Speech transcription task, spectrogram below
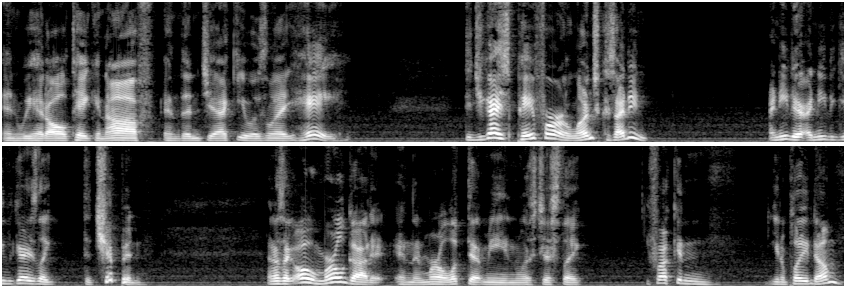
and we had all taken off, and then Jackie was like, "Hey, did you guys pay for our lunch? Because I didn't. I need to. I need to give you guys like the chipping." And I was like, "Oh, Merle got it." And then Merle looked at me and was just like, "You fucking, you know, play dumb."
